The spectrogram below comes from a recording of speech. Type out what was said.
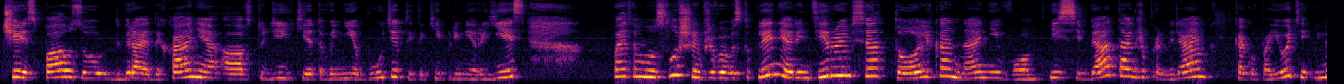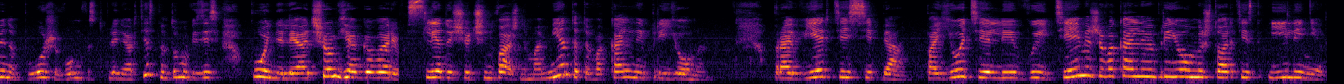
через паузу, добирая дыхание, а в студийке этого не будет, и такие примеры есть. Поэтому слушаем живое выступление, ориентируемся только на него. И себя также проверяем, как вы поете именно по живому выступлению артиста. Думаю, вы здесь поняли, о чем я говорю. Следующий очень важный момент – это вокальные приемы. Проверьте себя поете ли вы теми же вокальными приемами, что артист, или нет.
